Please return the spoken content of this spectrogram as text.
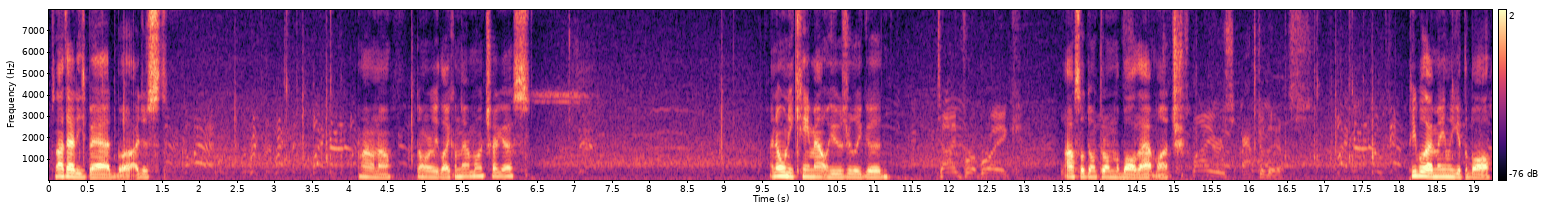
It's not that he's bad, but I just I don't know. Don't really like him that much, I guess. I know when he came out, he was really good. Time for a break. I also don't throw him the ball that much. Expires after this. People that mainly get the ball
